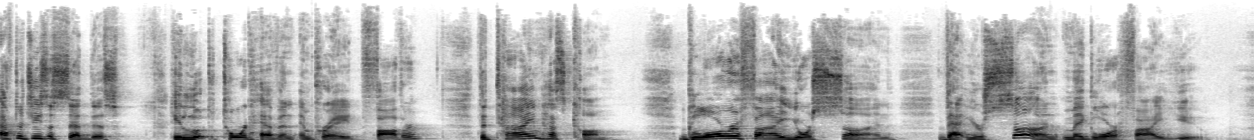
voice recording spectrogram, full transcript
After Jesus said this, he looked toward heaven and prayed, Father, the time has come. Glorify your Son, that your Son may glorify you.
